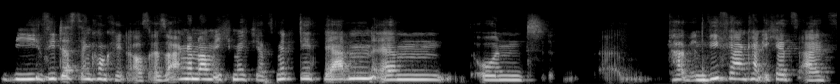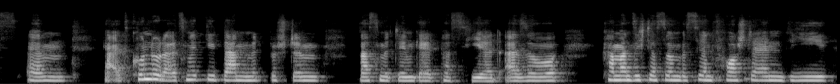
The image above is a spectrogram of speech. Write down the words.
wie sieht das denn konkret aus? Also angenommen, ich möchte jetzt Mitglied werden ähm, und äh, kann, inwiefern kann ich jetzt als, ähm, ja, als Kunde oder als Mitglied dann mitbestimmen, was mit dem Geld passiert? Also kann man sich das so ein bisschen vorstellen wie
